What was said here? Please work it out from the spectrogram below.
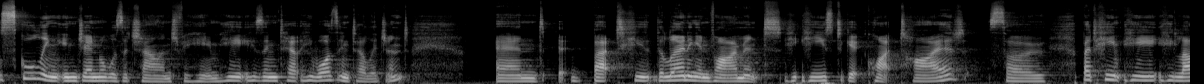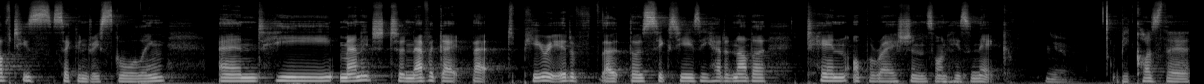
schooling in general was a challenge for him. He, he's intel- he was intelligent and but he, the learning environment he, he, used to get quite tired So, but he, he, he loved his secondary schooling and he managed to navigate that period of th- those six years. He had another 10 operations on his neck. Yeah. Because the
